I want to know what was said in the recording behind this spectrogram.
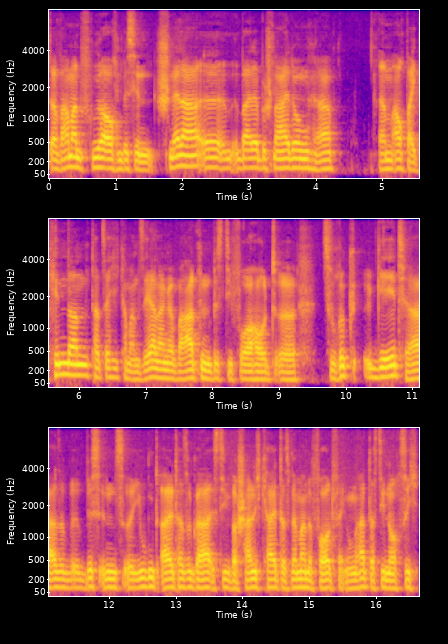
da war man früher auch ein bisschen schneller bei der Beschneidung. Ja. Ähm, auch bei Kindern tatsächlich kann man sehr lange warten, bis die Vorhaut zurückgeht. Ja, also bis ins äh, Jugendalter sogar ist die Wahrscheinlichkeit, dass wenn man eine Vorhautverengung hat, dass die noch sich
